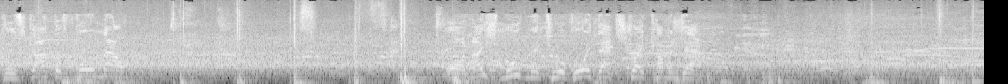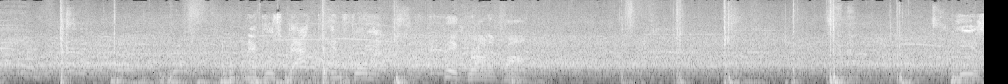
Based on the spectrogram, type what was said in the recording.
Nickal's got the full mount. Oh, nice movement to avoid that strike coming down. Nickal's back in full mount. Big ground and pound. He is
